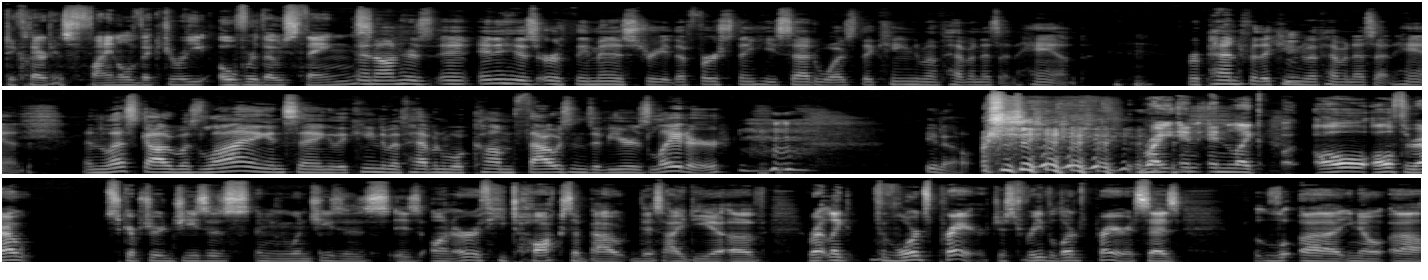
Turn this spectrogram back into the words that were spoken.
declared his final victory over those things. And on his in, in his earthly ministry, the first thing he said was, "The kingdom of heaven is at hand. Mhm. Repent, for the kingdom of heaven is at hand." Unless God was lying and saying the kingdom of heaven will come thousands of years later, you know. right and, and like all all throughout scripture jesus i mean when jesus is on earth he talks about this idea of right like the lord's prayer just read the lord's prayer it says uh, you know, uh,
